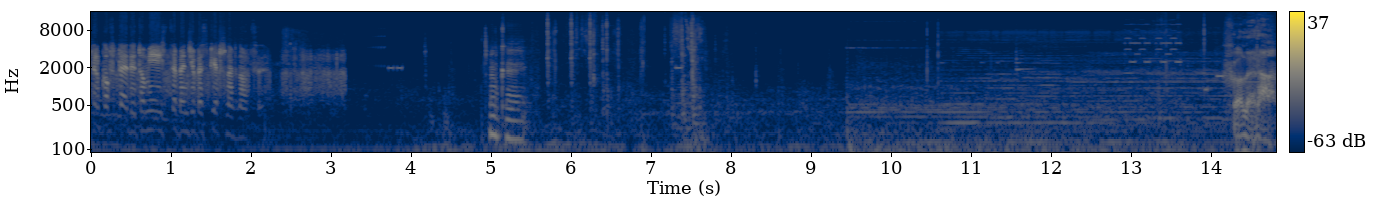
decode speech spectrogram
Tylko wtedy to miejsce będzie bezpieczne w nocy. okej. Cholera.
